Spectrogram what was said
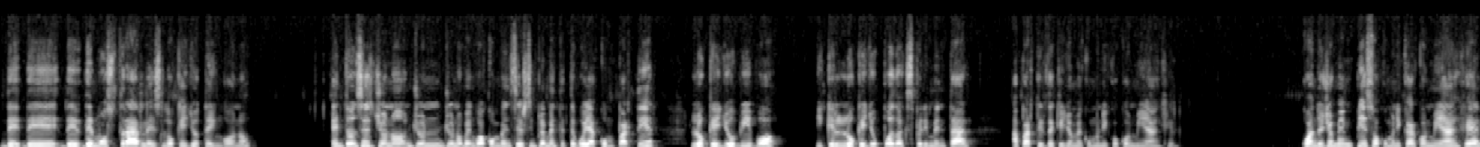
de, de, de, mostrarles lo que yo tengo, ¿no? Entonces yo no, yo, yo no vengo a convencer, simplemente te voy a compartir lo que yo vivo y que lo que yo puedo experimentar a partir de que yo me comunico con mi ángel. Cuando yo me empiezo a comunicar con mi ángel,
